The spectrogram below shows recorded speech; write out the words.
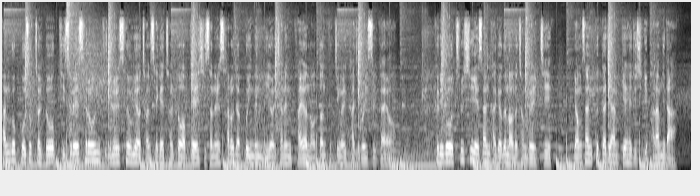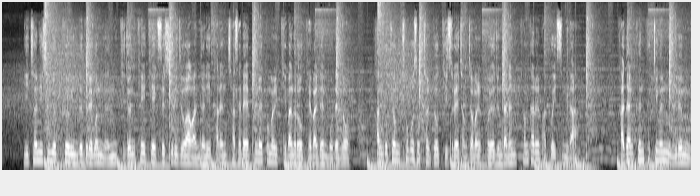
한국 고속철도 기술의 새로운 기준을 세우며 전 세계 철도 업계의 시선을 사로잡고 있는 이 열차는 과연 어떤 특징을 가지고 있을까요? 그리고 출시 예상 가격은 어느 정도일지 영상 끝까지 함께 해주시기 바랍니다. 2026 그 윈드 드래곤은 기존 KTX 시리즈와 완전히 다른 차세대 플랫폼을 기반으로 개발된 모델로 한국형 초고속 철도 기술의 정점을 보여준다는 평가를 받고 있습니다. 가장 큰 특징은 이름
